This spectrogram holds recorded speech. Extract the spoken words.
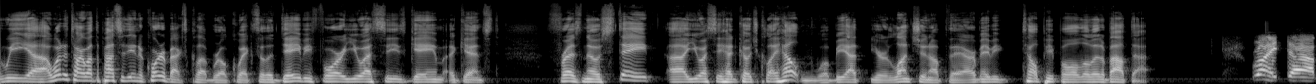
we uh, I want to talk about the Pasadena Quarterbacks Club real quick. So the day before USC's game against Fresno State, uh, USC head coach Clay Helton will be at your luncheon up there. Maybe tell people a little bit about that. Right. Uh,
